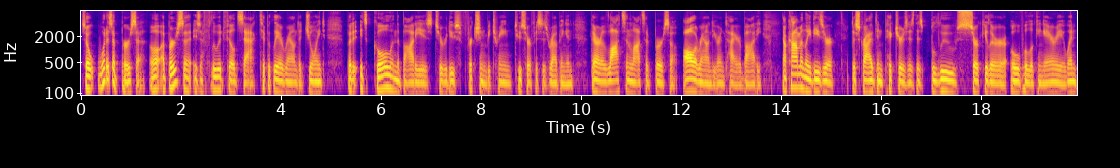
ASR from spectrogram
So, what is a bursa? Well, a bursa is a fluid filled sac, typically around a joint, but its goal in the body is to reduce friction between two surfaces rubbing. And there are lots and lots of bursa all around your entire body. Now, commonly, these are described in pictures as this blue, circular, oval looking area, when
